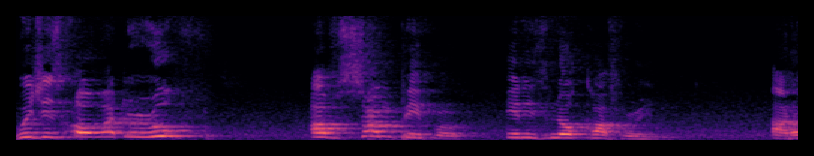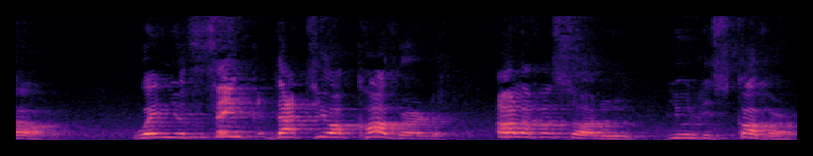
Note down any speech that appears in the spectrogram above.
which is over the roof of some people, it is no covering at all. When you think that you're covered, all of a sudden you'll discover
